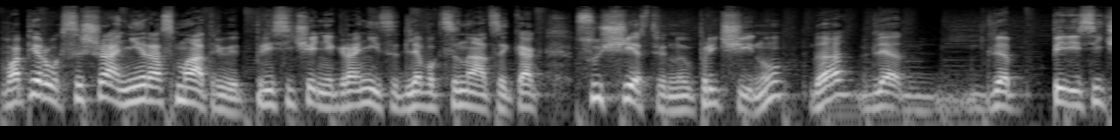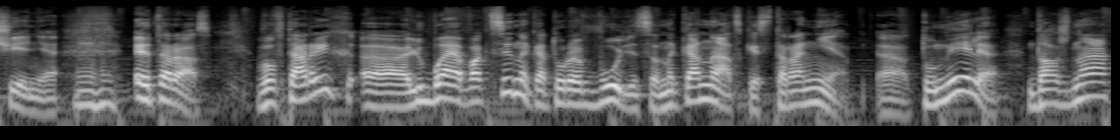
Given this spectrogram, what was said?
во-первых, США не рассматривает пересечение границы для вакцинации как существенную причину да, для, для пересечения. Это раз. Во-вторых, э, любая вакцина, которая вводится на канадской стороне э, туннеля, должна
